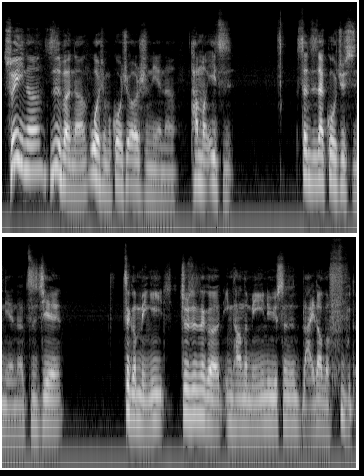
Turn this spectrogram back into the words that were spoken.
所以呢，日本呢，为什么过去二十年呢，他们一直，甚至在过去十年呢，直接这个名义就是那个银行的名义利率甚至来到了负的。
